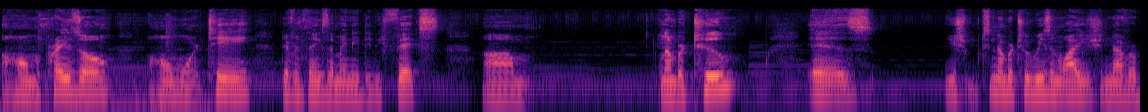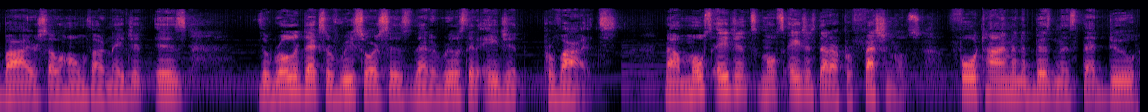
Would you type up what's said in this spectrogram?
a home appraisal, a home warranty, different things that may need to be fixed. Um, number two is you should, number two reason why you should never buy or sell a home without an agent is the Rolodex of resources that a real estate agent provides. Now, most agents, most agents that are professionals, full time in the business that do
